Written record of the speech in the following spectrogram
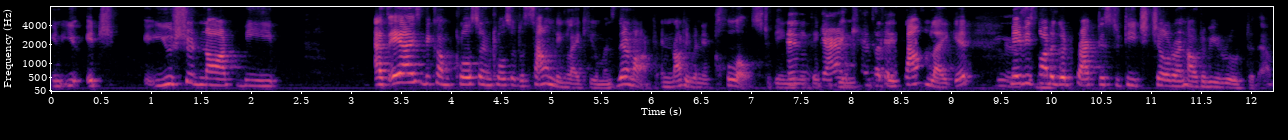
you, know, you it you should not be as AIs become closer and closer to sounding like humans, they're not, and not even close to being and anything yeah, human, but they sound like it. Yes. Maybe it's not a good practice to teach children how to be rude to them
